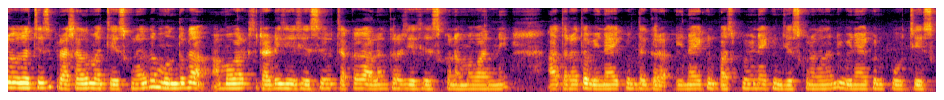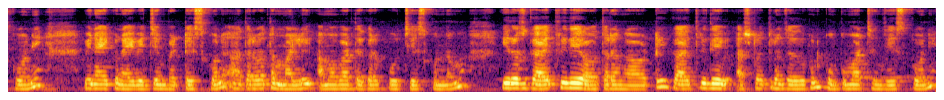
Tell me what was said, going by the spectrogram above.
రోజు వచ్చేసి ప్రసాదం అది చేసుకునేది. ముందుగా అమ్మవారికి రెడీ చేసేసి చక్కగా అలంకరణ చేసేసుకుని అమ్మవారిని ఆ తర్వాత వినాయకుని దగ్గర వినాయకుని పసుపు వినాయకుని చేసుకున్నాం కదండి. వినాయకుని పూజ చేసుకొని వినాయకుని నైవేద్యం పెట్టేసుకొని ఆ తర్వాత మళ్ళీ అమ్మవారి దగ్గర పూజ చేసుకుందాము. ఈరోజు గాయత్రీదేవి అవతారం కాబట్టి గాయత్రీదేవి అష్టోత్తరం చదువుకొని కుంకుమార్చన చేసుకొని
